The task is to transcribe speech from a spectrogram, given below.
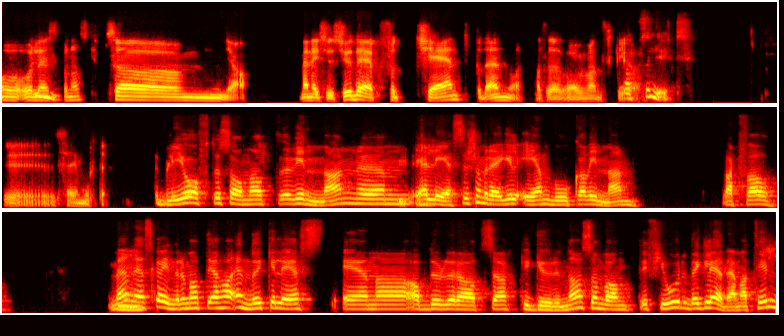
og, og lest på norsk. Så mm, ja. Men jeg syns jo det er fortjent på den måten. Altså, det var vanskelig å Absolutt. eh, si imot det. Det blir jo ofte sånn at vinneren eh, Jeg leser som regel én bok av vinneren. I hvert fall. Men Mm. jeg skal innrømme at jeg har ennå ikke lest en av Abdul Razak Gurna som vant i fjor. Det gleder jeg meg til.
